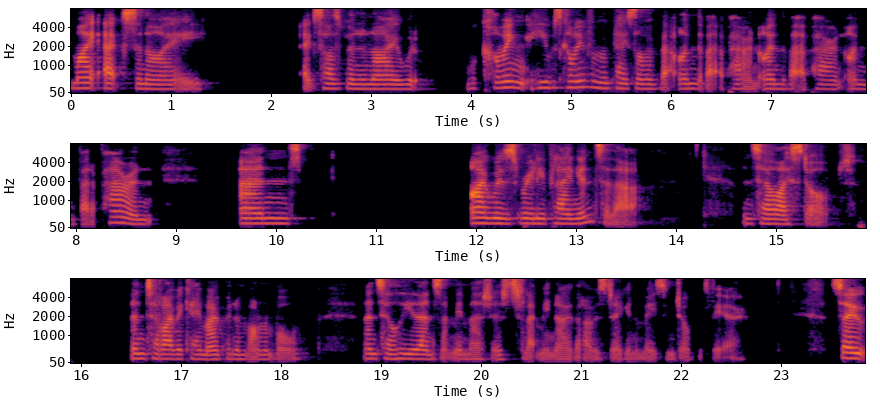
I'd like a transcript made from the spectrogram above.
my ex and I, ex husband and I, would were coming. He was coming from a place I'm a bet, I'm the better parent. I'm the better parent. I'm the better parent, and I was really playing into that. until I stopped, until I became open and vulnerable, until he then sent me a message to let me know that I was doing an amazing job with Leo. So,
